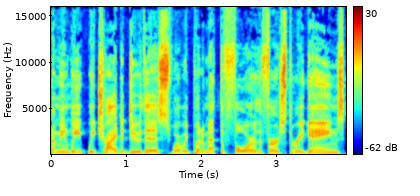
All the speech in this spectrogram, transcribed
I mean, we we tried to do this where we put him at the four the first three games,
